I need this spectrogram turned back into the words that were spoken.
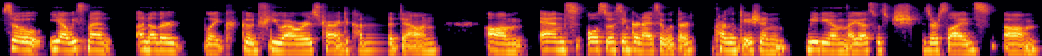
So yeah, we spent another like good few hours trying to cut it down. Um, and also synchronize it with our presentation medium, I guess, which is our slides. Um,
